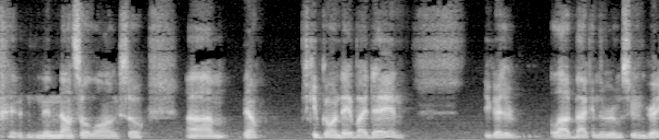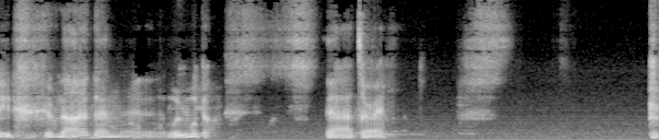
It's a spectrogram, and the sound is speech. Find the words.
in not so long. So, um, you know, just keep going day by day, and you guys are allowed back in the room soon. Great. if not, then uh, we'll, we'll go. Yeah, that's all right.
